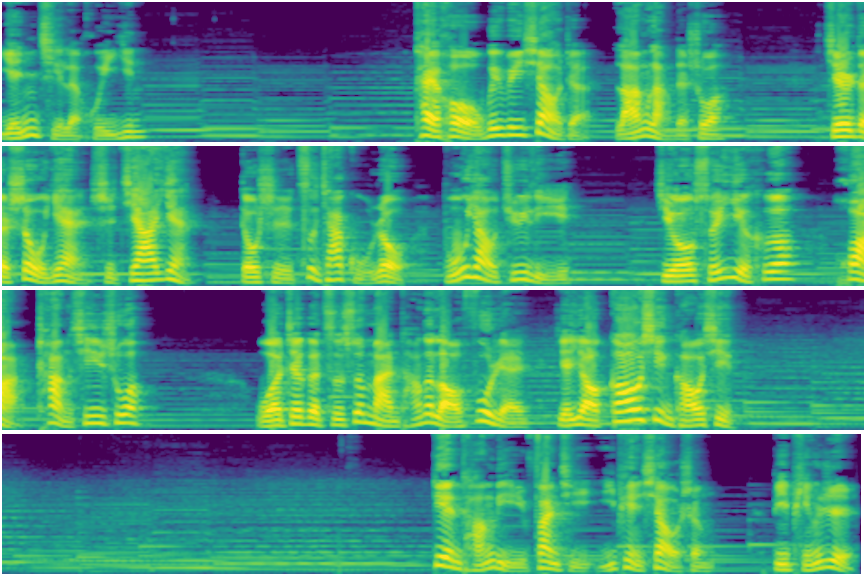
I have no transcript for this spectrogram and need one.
引起了回音。太后微微笑着，朗朗地说：“今儿的寿宴是家宴，都是自家骨肉，不要拘礼，酒随意喝，话畅心说。我这个子孙满堂的老妇人也要高兴高兴。”殿堂里泛起一片笑声，比平日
